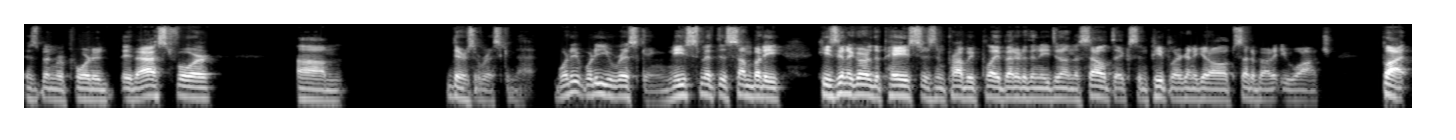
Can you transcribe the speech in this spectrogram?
has been reported, they've asked for. Um, there's a risk in that. What are, what are you risking? Nesmith is somebody he's going to go to the Pacers and probably play better than he did on the Celtics, and people are going to get all upset about it. You watch, but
